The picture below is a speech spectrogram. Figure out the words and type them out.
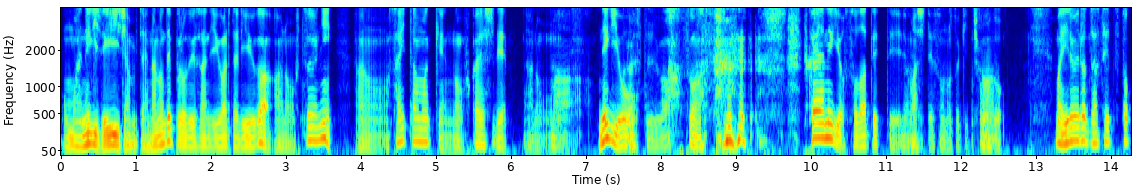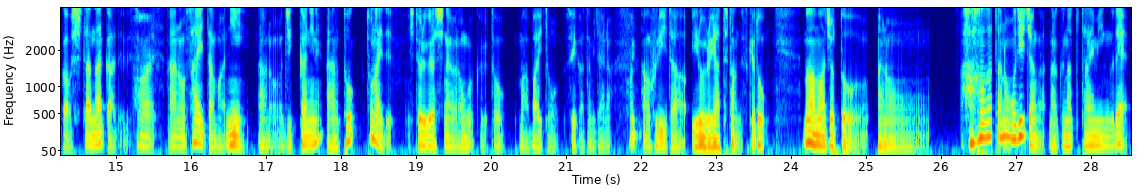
お前ネギでいいじゃんみたいなので、プロデューサーに言われた理由が、あの、普通に、あの、埼玉県の深谷市で、あの、まあネギをそうなんです。深谷ネギを育ててまして、その時ちょうど。まあいろいろ挫折とかをした中でですよ。はいあの、埼玉に、あの、実家にね、あの、都都内で一人暮らししながら音楽と、まあバイト生活みたいな、はいあのフリーターいろいろやってたんですけど、まあまあちょっと、あの、母方のおじいちゃんが亡くなったタイミングで、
